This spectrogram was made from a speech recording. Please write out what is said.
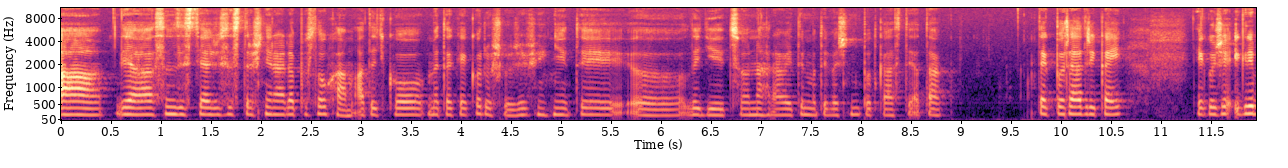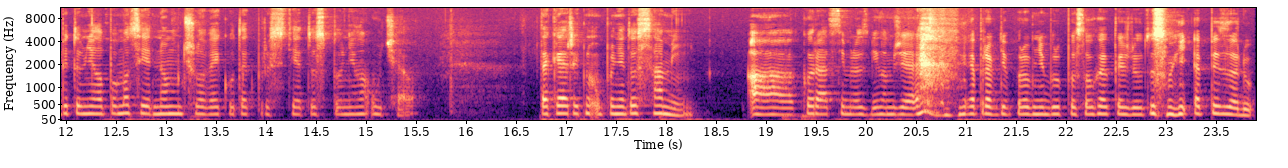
a já jsem zjistila, že se strašně ráda poslouchám a teďko mi tak jako došlo, že všichni ty uh, lidi, co nahrávají ty motivační podcasty a tak, tak pořád říkají, jakože i kdyby to mělo pomoci jednomu člověku, tak prostě to splnilo účel. Tak já řeknu úplně to samý. A akorát s tím rozdílem, že já pravděpodobně budu poslouchat každou tu svoji epizodu.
